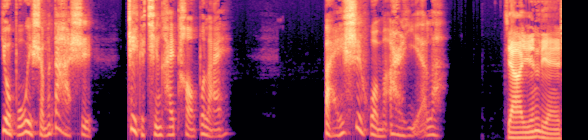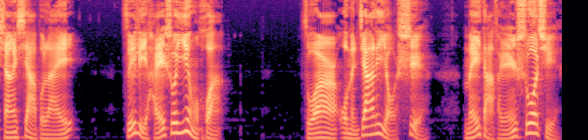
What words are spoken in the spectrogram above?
又不为什么大事，这个情还讨不来，白是我们二爷了。”贾云脸上下不来，嘴里还说硬话。昨儿我们家里有事，没打发人说去，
